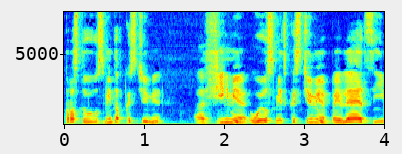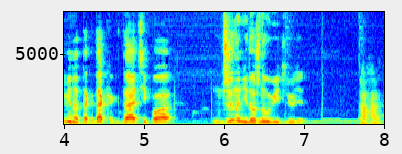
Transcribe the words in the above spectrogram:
просто Уилл Смита в костюме. А в фильме Уилл Смит в костюме появляется именно тогда, когда, типа, Джина не должны увидеть люди. Ага.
